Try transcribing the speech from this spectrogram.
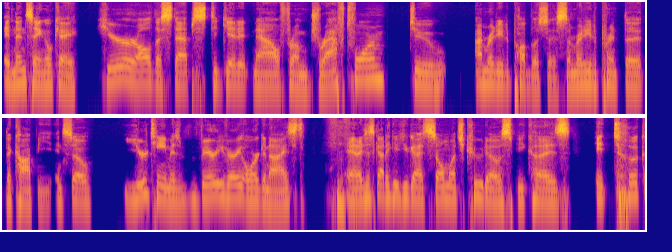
and then saying, okay, here are all the steps to get it now from draft form to I'm ready to publish this. I'm ready to print the the copy. And so your team is very very organized and I just got to give you guys so much kudos because it took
